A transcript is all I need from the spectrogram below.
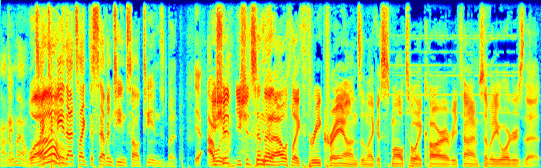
I don't know. Wow. like, to me, that's like the 17 saltines, but Yeah, I You would. should you should send that out with like three crayons and like a small toy car every time somebody orders that.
